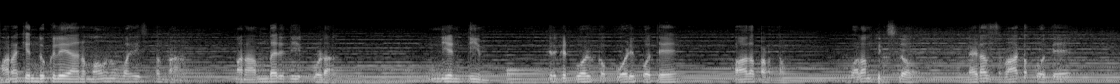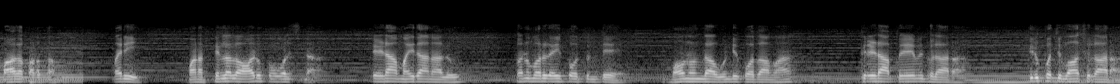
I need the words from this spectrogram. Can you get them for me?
మనకెందుకులే అని మౌనం వహిస్తున్న మన అందరిది కూడా Indian team cricket world cup ఓడిపోతే బాధపడతాం. ఒలింపిక్స్లో మెడల్స్ రాకపోతే బాధపడతాం. మరి మన పిల్లలు ఆడుకోవలసిన క్రీడా మైదానాలు కనుమరుగైపోతుంటే మౌనంగా ఉండిపోదామా? క్రీడా ప్రేమికులారా తిరుపతి వాసులారా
